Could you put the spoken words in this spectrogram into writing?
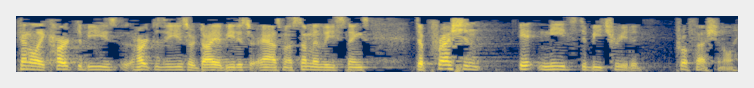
Kind of like heart disease, heart disease or diabetes or asthma, some of these things. Depression, it needs to be treated professionally.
